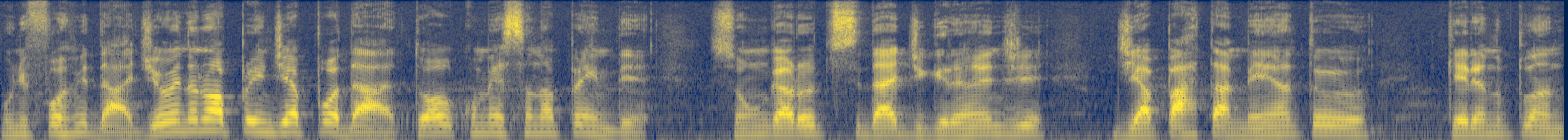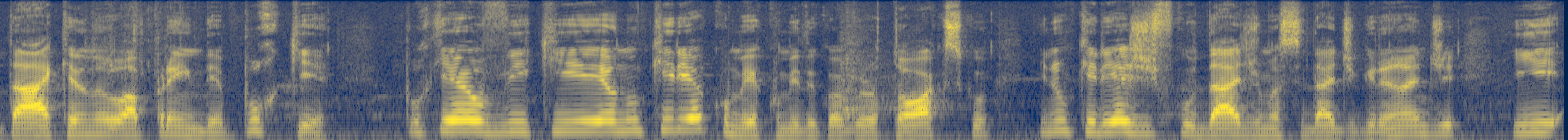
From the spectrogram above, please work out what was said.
uniformidade. Eu ainda não aprendi a podar, estou começando a aprender. Sou um garoto de cidade grande, de apartamento, querendo plantar, querendo aprender. Por quê? Porque eu vi que eu não queria comer comida com agrotóxico e não queria as dificuldades de uma cidade grande e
